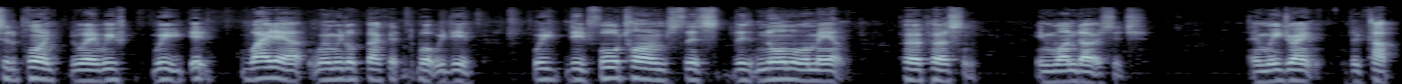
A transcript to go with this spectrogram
to the point where we we it weighed out when we look back at what we did. We did four times this the normal amount per person in one dosage, and we drank the cup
